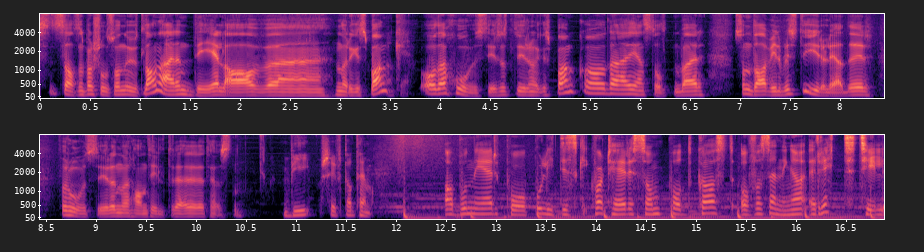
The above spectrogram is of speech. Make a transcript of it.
Statens pensjonsfond utland er en del av Norges Bank. Okay. Og det er hovedstyret som styrer Norges Bank, og det er Jens Stoltenberg som da vil bli styreleder for hovedstyret når han tiltrer til høsten. Vi skifter tema. Abonner på Politisk kvarter som podkast og få sendinga rett til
